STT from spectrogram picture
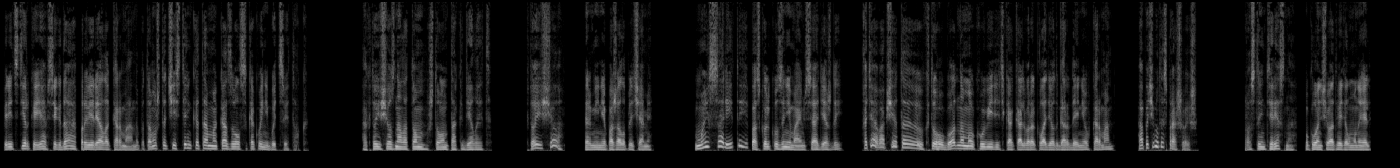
Перед стиркой я всегда проверяла карманы, потому что частенько там оказывался какой-нибудь цветок. А кто еще знал о том, что он так делает? Кто еще? Эрминия пожала плечами. Мы с Саритой, поскольку занимаемся одеждой. Хотя, вообще-то, кто угодно мог увидеть, как Альвара кладет гордению в карман. А почему ты спрашиваешь? — Просто интересно, — уклончиво ответил Мунуэль.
